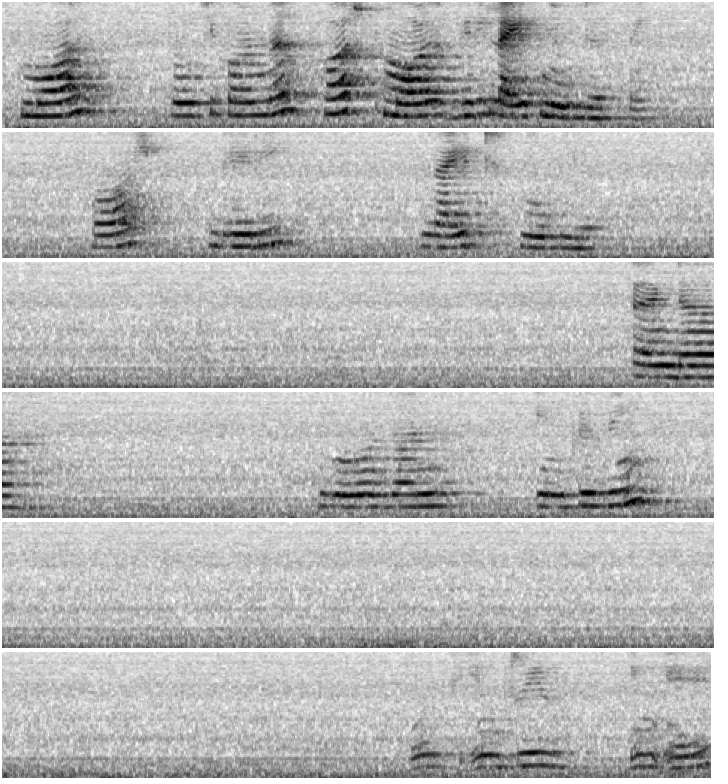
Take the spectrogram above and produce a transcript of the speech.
small रोचे कौन ना? For small very light nucleus nuclear for very light nuclear and uh, goes on increasing. With increase in A.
